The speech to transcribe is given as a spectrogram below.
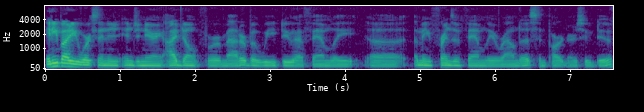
anybody who works in engineering, I don't for a matter, but we do have family, uh, I mean, friends and family around us and partners who do,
